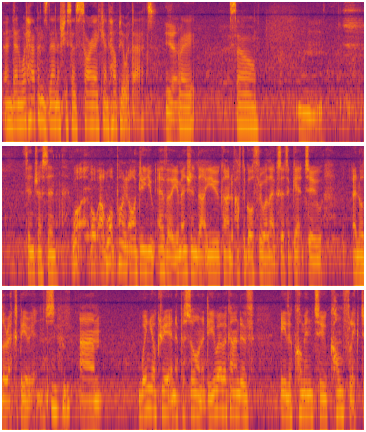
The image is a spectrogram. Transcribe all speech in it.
and then what happens then if she says, "Sorry, I can't help you with that," Yeah. right? So It's interesting. What oh, at what point, or do you ever? You mentioned that you kind of have to go through Alexa to get to another experience. Um, when you're creating a persona, do you ever kind of either come into conflict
